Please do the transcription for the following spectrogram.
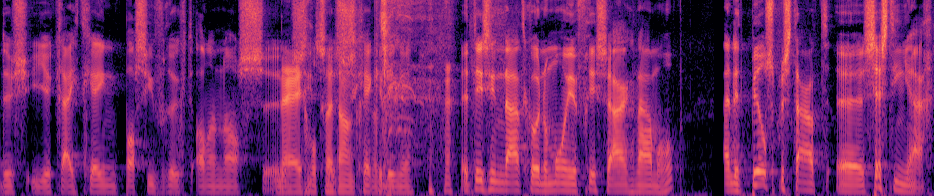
Dus je krijgt geen passievrucht, ananas, eh, Nee, citrus, gekke dingen. het is inderdaad gewoon een mooie, frisse, aangename hop. En dit pils bestaat eh 16 jaar.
